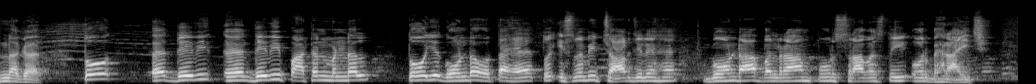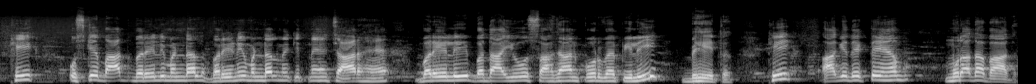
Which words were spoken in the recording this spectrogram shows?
नगर तो देवी देवी पाटन मंडल तो ये गोंडा होता है तो इसमें भी चार ज़िले हैं, गोंडा, बलरामपुर, श्रावस्ती और बहराइच। ठीक, उसके बाद बरेली मंडल बरेली मंडल में कितने हैं? चार हैं, बरेली, बदायूं, शाहजहानपुर व पीली भीत ठीक, आगे देखते हैं हम मुरादाबाद।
